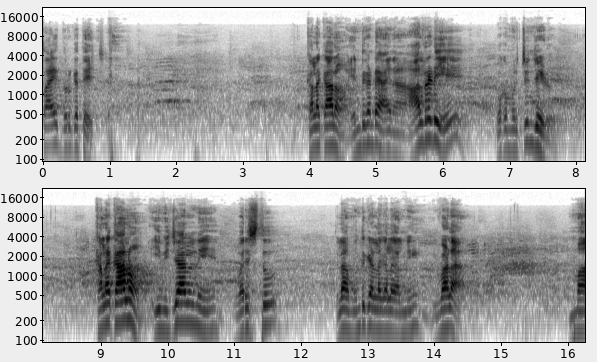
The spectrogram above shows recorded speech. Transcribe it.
సాయి దుర్గ తేజ్. కలకాలం ఎందుకంటే ఆయన ఆల్రెడీ ఒక మృత్యుంజయుడు. కలకాలం ఈ విజయాలని వరిస్తూ ఇలా ముందుకెళ్ళగలని ఇవాళ మా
